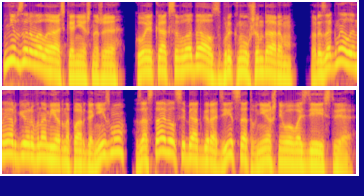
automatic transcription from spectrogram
Не взорвалась, конечно же. Кое-как совладал с брыкнувшим даром. Разогнал энергию равномерно по организму, заставил себя отгородиться от внешнего воздействия.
